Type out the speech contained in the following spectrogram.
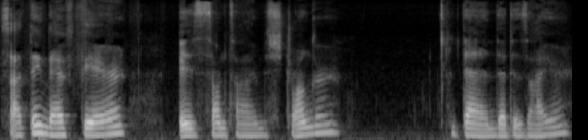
So I think that fear is sometimes stronger than the desire.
